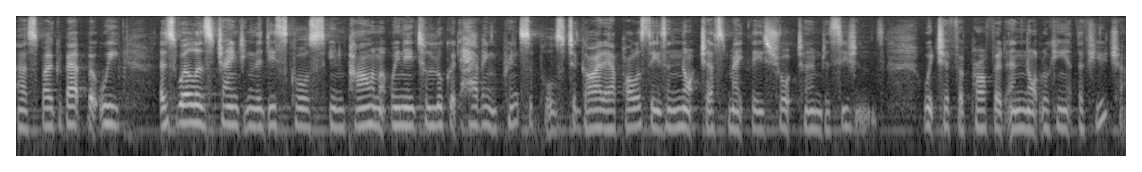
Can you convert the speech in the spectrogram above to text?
uh, spoke about, but we, as well as changing the discourse in Parliament, we need to look at having principles to guide our policies and not just make these short-term decisions, which are for profit and not looking at the future.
